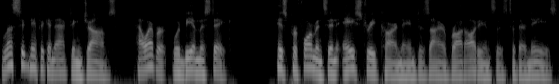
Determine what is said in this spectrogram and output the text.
less significant acting jobs, however, would be a mistake. His performance in A Streetcar Named Desire brought audiences to their knees,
